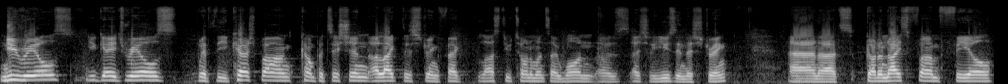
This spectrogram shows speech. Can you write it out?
new reels, new gauge reels, with the Kirschbaum competition, I like this string. In fact, last two tournaments I won, I was actually using this string. And uh, it's got a nice firm feel,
